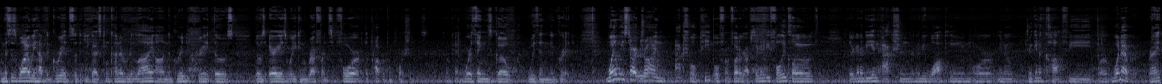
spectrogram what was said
And this is why we have the grid, so that you guys can kind of rely on the grid to create those, those areas where you can reference for the proper proportions okay, where things go within the grid. When we start drawing actual people from photographs, they're gonna be fully clothed, they're gonna be in action, they're gonna be walking or, you know, drinking a coffee or whatever, right?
